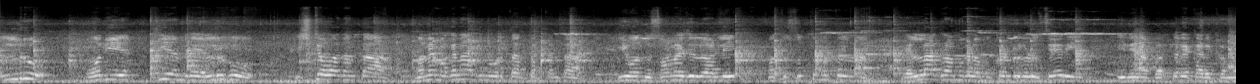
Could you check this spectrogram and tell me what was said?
ಎಲ್ಲರೂ ಮೋದಿ ಜಿ ಅಂದರೆ ಎಲ್ರಿಗೂ ಇಷ್ಟವಾದಂಥ ಮನೆ ಮಗನಾಗಿ ನೋಡ್ತಾ ಇರ್ತಕ್ಕಂಥ ಈ ಒಂದು ಸೋಮೇಜಲಹಳ್ಳಿ ಮತ್ತು ಸುತ್ತಮುತ್ತಲಿನ ಎಲ್ಲ ಗ್ರಾಮಗಳ ಮುಖಂಡರುಗಳು ಸೇರಿ ಈ ದಿನ ಬರ್ತ್ಡೇ ಕಾರ್ಯಕ್ರಮ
